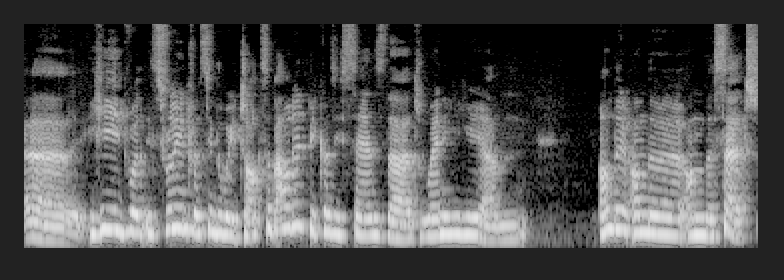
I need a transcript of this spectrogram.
uh, he was, it's really interesting the way he talks about it because he says that when he um, on the on the on the set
